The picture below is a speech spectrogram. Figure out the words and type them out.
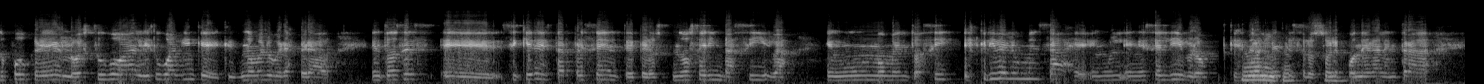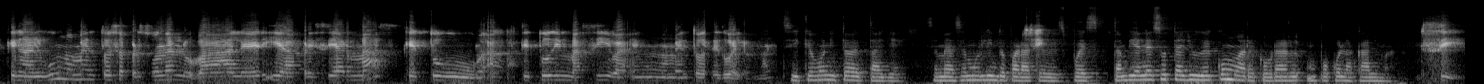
no puedo creerlo, estuvo alguien, estuvo alguien que, no me lo hubiera esperado. Entonces, eh, si quieres estar presente, pero no ser invasiva, en un momento así, escríbele un mensaje en, en ese libro que generalmente se lo suele poner a la entrada que en algún momento esa persona lo va a leer y a apreciar más que tu actitud invasiva en un momento de duelo, ¿no? Sí, qué bonito detalle. Se me hace muy lindo para que después también eso te ayude como a recobrar un poco la calma. Sí,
